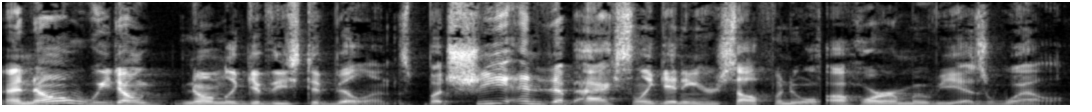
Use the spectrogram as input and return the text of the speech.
I know we don't normally give these to villains, but she ended up accidentally getting herself into a horror movie as well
